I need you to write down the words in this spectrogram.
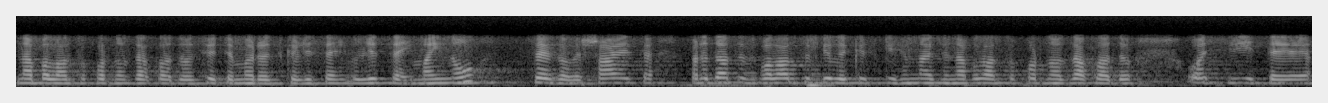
на баланс опорного закладу освіти Мирицький ліцей, ліцей майно, це залишається. Передати з балансу Біликівської гімназії на баланс опорного закладу освіти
